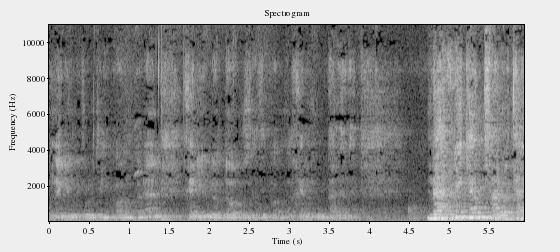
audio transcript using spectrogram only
اونایی که رو پروتئین کار می‌کنن خیلی رو داروسازی کار خیلی خوب بلدن نه یکم فراتر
